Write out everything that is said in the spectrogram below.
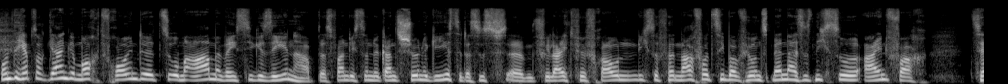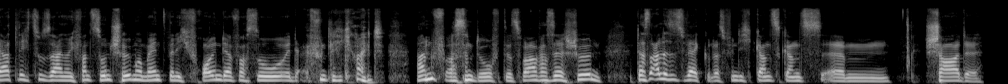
Und ich habe es auch gern gemocht, Freunde zu umarmen, wenn ich sie gesehen habe. Das fand ich so eine ganz schöne Geste. Das ist ähm, vielleicht für Frauen nicht so nachvollziehbar, aber für uns Männer ist es nicht so einfach zärtlich zu sein. Und ich fand es so einen schönen Moment, wenn ich Freunde einfach so in der Öffentlichkeit anfassen durfte. Das war einfach sehr schön. Das alles ist weg und das finde ich ganz, ganz ähm, schade.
